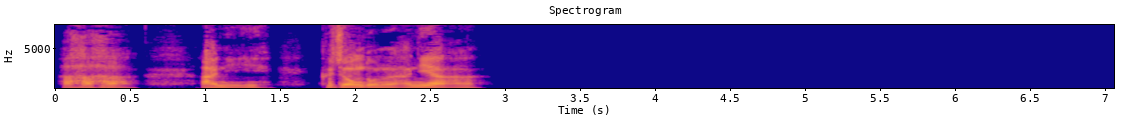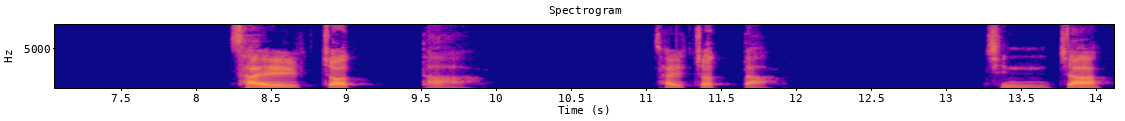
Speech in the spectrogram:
하하하. 아니, 그 정도는 아니야. 살쪘다. 살쪘다. 진짜,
